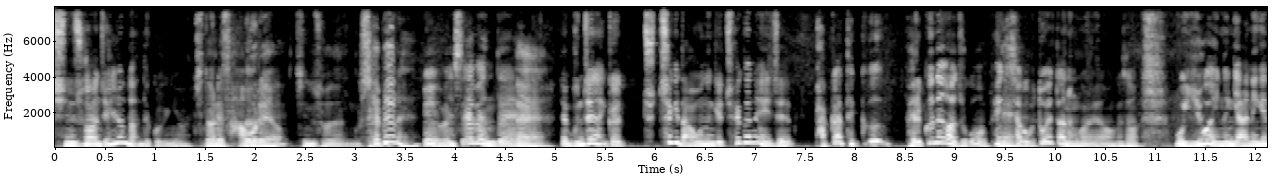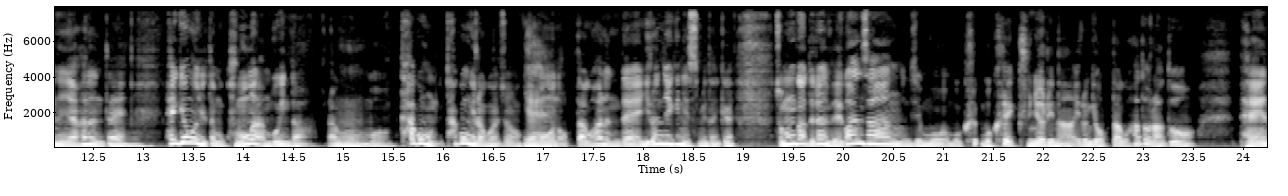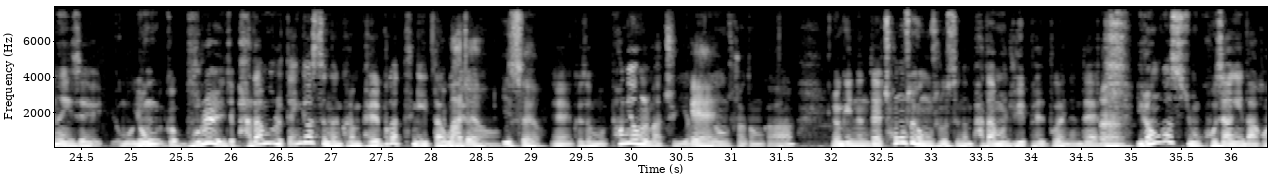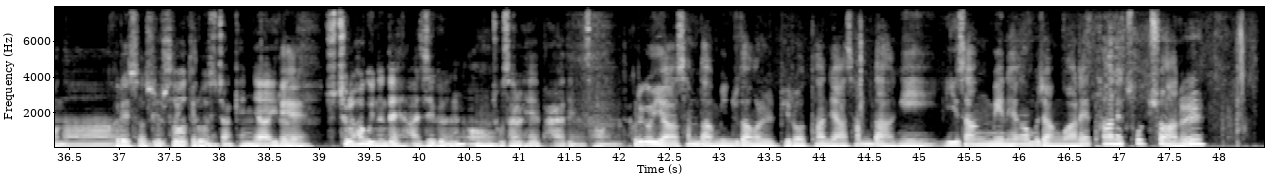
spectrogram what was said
진수한 지 1년도 안 됐거든요. 지난해 4월에 그래요? 진수한 새 배네. 예, 왜냐면 새 배인데 네. 근데 문제는 그러니까 추측이 나오는 게 최근에 이제 바깥에 끄, 배를 꺼내가지고 페인트 네. 작업을 또 했다는 거예요. 그래서 뭐 이유가 있는 게 아니겠느냐 하는데 음. 해경은 일단 뭐 구멍은 안 보인다라고 음. 뭐 타공 타공이라고 하죠. 예. 구멍은 없다고 하는데 이런 얘기는 있습니다. 그러니까 전문가들은 외관상 이제 뭐뭐 뭐, 크- 뭐 crack 균열이나 이런 게 없다고 하더라도 배에는 이제 뭐용 그 물을 이제 바닷물을 땡겨 쓰는 그런 밸브 같은 게 있다고 맞아요. 해요. 있어요. 예, 그래서 뭐 평형을 맞추기 위한 예. 평형수라던가 이런 게 있는데 청소 용수로 쓰는 바닷물 유입 밸브가 있는데 어. 이런 것이 좀 고장이 나거나 그래서. 들어오지 않겠냐 이런 예. 추측을 하고 있는데 아직은 어, 음. 조사를 해 봐야 되는 상황입니다. 그리고 야 3당 민주당을 비롯한 야 3당이 이상민 행안부 장관의 탄핵 소추안을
